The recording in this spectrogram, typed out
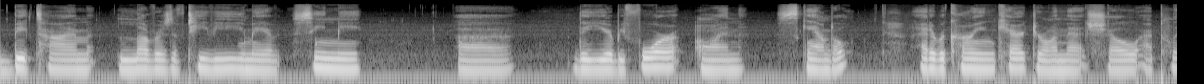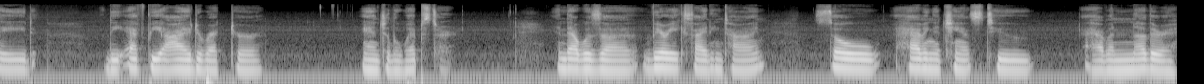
big time lovers of TV, you may have seen me uh, the year before on Scandal. I had a recurring character on that show. I played the FBI director, Angela Webster. And that was a very exciting time. So, having a chance to have another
